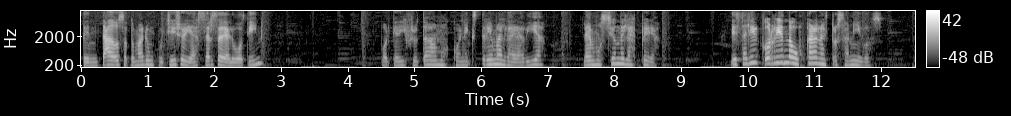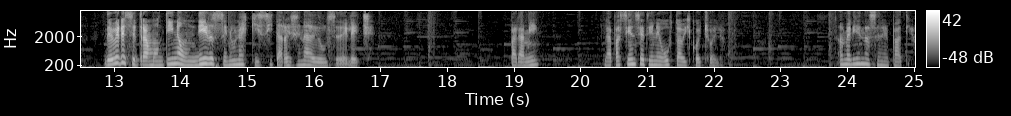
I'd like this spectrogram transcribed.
tentados a tomar un cuchillo y hacerse del botín? Porque disfrutábamos con extrema algarabía la emoción de la espera, de salir corriendo a buscar a nuestros amigos, de ver ese tramontina hundirse en una exquisita rellena de dulce de leche. Para mí, la paciencia tiene gusto a bizcochuelo a meriendas en el patio,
